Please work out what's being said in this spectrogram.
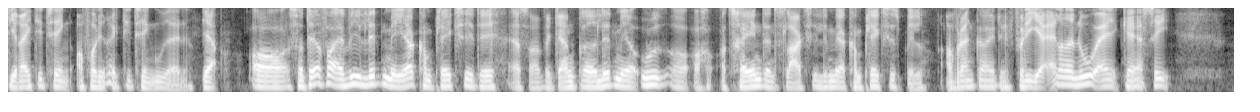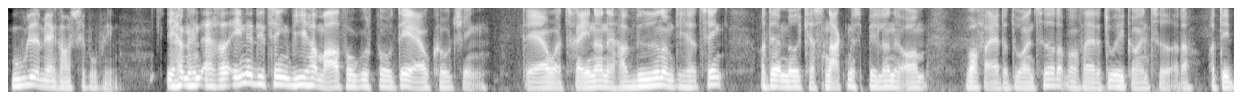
de rigtige ting og få de rigtige ting ud af det. Ja, og så derfor er vi lidt mere komplekse i det. Altså, vil gerne brede lidt mere ud og, og, og træne den slags i lidt mere komplekse spil. Og hvordan gør I det? Fordi jeg allerede nu er, kan jeg se muligheder, men jeg kan også se problemer. Jamen, altså, en af de ting, vi har meget fokus på, det er jo coachingen. Det er jo, at trænerne har viden om de her ting, og dermed kan snakke med spillerne om, hvorfor er det, du orienterer dig, hvorfor er det, du ikke orienterer dig. Og det er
